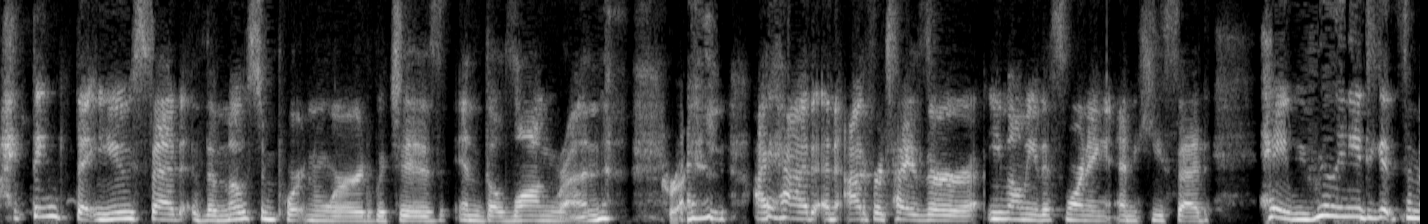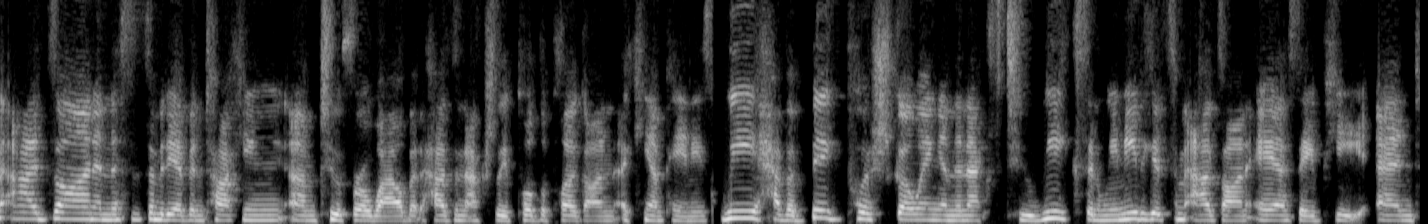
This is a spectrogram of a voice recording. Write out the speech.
I think that you said the most important word, which is in the long run. Correct. And I had an advertiser email me this morning and he said, Hey, we really need to get some ads on. And this is somebody I've been talking um, to for a while, but hasn't actually pulled the plug on a campaign. He's, we have a big push going in the next two weeks and we need to get some ads on ASAP. And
